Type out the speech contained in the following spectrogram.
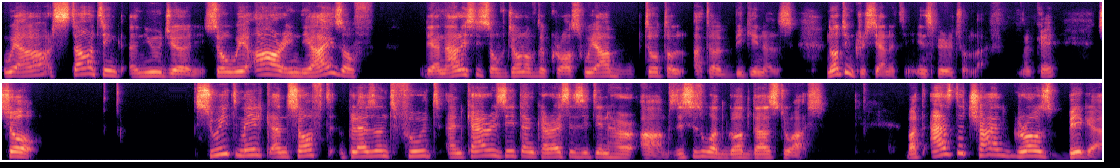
we are starting a new journey. So we are in the eyes of the analysis of John of the Cross, we are total utter beginners, not in Christianity, in spiritual life, okay? So sweet milk and soft, pleasant food and carries it and caresses it in her arms. This is what God does to us. But as the child grows bigger,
